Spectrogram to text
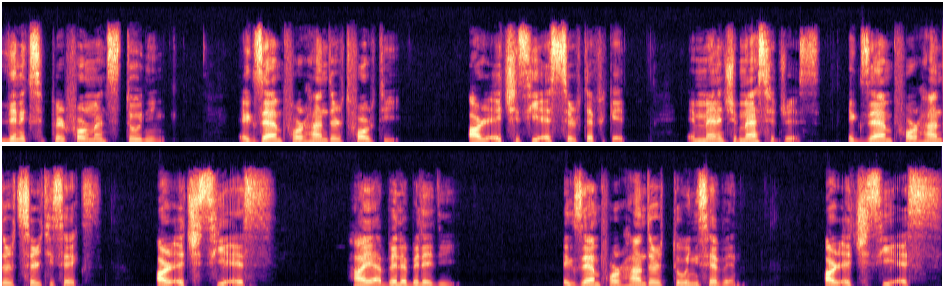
Linux Performance Tuning. Exam 440 RHCS Certificate. In Managed Messages. Exam 436 RHCS High Availability. Exam 427 RHCS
